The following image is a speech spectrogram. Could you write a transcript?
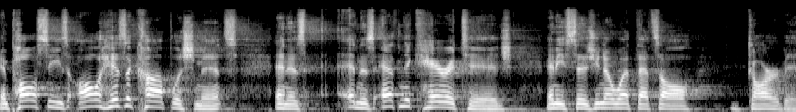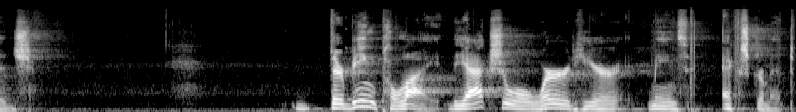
And Paul sees all his accomplishments and his, and his ethnic heritage, and he says, you know what? That's all garbage. They're being polite. The actual word here means excrement.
